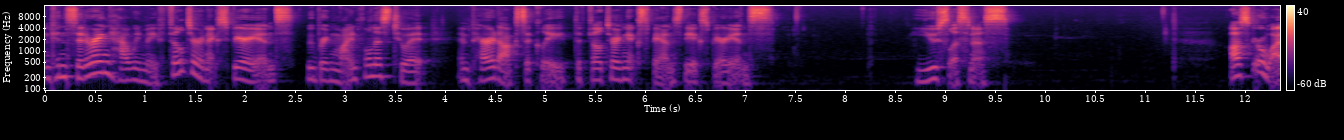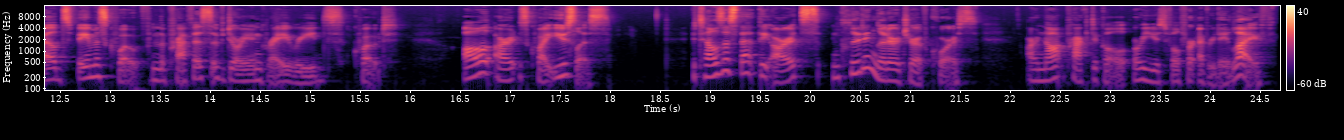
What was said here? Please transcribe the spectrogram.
In considering how we may filter an experience, we bring mindfulness to it, and paradoxically, the filtering expands the experience. Uselessness. Oscar Wilde's famous quote from the preface of Dorian Gray reads, quote, all art is quite useless. It tells us that the arts, including literature, of course, are not practical or useful for everyday life.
